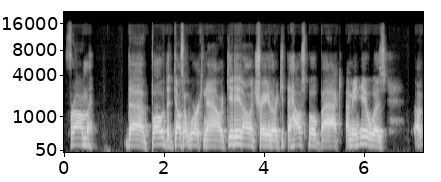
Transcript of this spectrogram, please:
from the boat that doesn't work now, get it on a trailer, get the houseboat back. I mean, it was a,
